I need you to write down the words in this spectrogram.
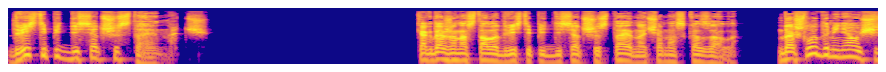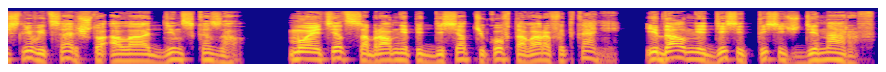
256-я ночь. Когда же настала 256-я ночь, она сказала, «Дошло до меня, у счастливый царь, что Алла-Аддин сказал, «Мой отец собрал мне 50 тюков товаров и тканей и дал мне 10 тысяч динаров,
